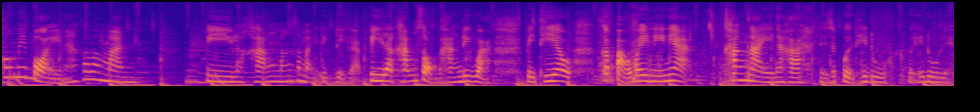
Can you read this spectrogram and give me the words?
ก็ไม่บ่อยนะก็ประมาณปีละครั้งมั้งสมัยเด็กๆอะปีละครั้งสองครั้งดีกว่า ไปเที่ยวกระเป๋าใบนี้เนี่ยข้างในนะคะ เดี๋ยวจะเปิดให้ดูเปิดให้ดูเลย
